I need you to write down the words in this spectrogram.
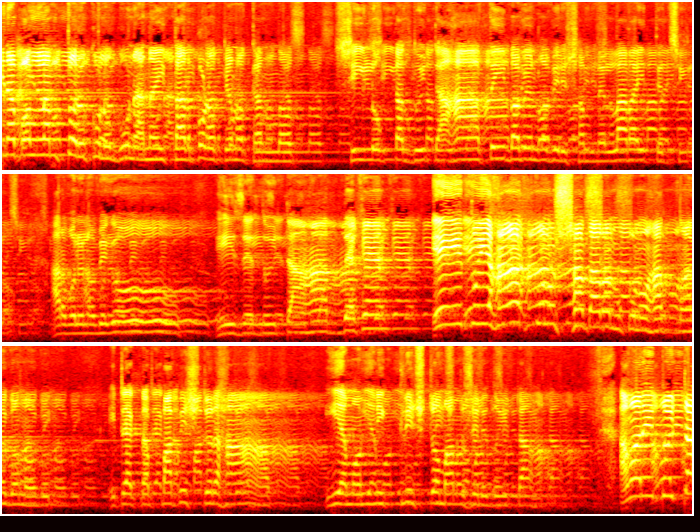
আমি না বললাম, তোর কোনো গুণা নাই, তারপরও কেন কান্দস? সেই লোকটা দুইটা হাত এইভাবে নবীর সামনে লড়াইতে ছিল আর বলে, নবী গো, এই যে দুইটা হাত দেখেন, এই দুই হাত কোন সাধারণ কোন হাত নয় গো নবী। এটা একটা পাপিষ্টের হাত এমন নিকৃষ্ট মানুষের দুইটা হাত। আমার এই দুইটা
